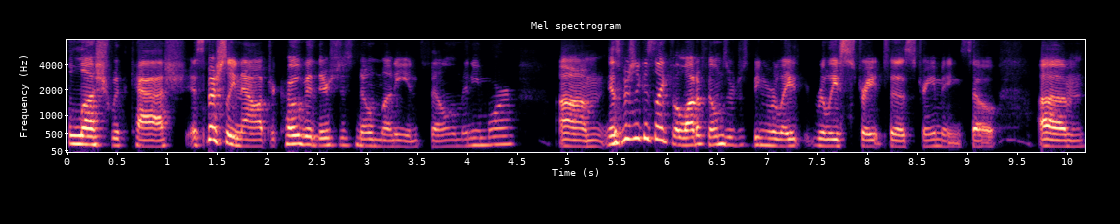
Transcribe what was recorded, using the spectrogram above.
flush with cash, especially now after COVID. There's just no money in film anymore. um especially because like a lot of films are just being rela- released straight to streaming so um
